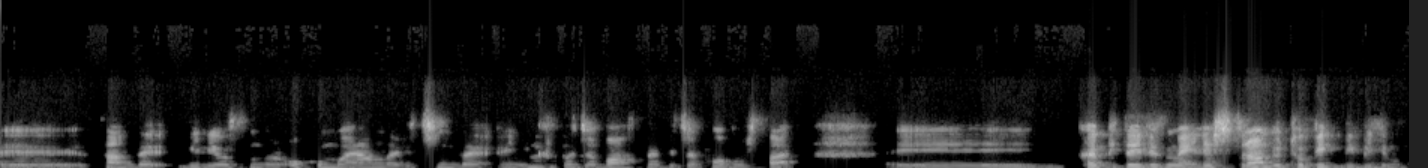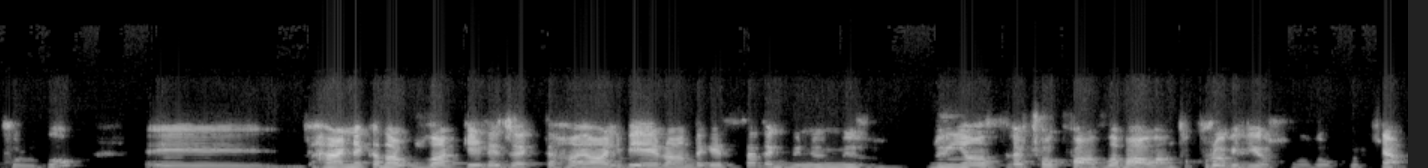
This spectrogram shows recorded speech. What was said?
Ee, sen de biliyorsundur okunmayanlar için de en kısaca bahsedecek olursak. Ee, kapitalizmi eleştiren ütopik bir bilim kurgu. Ee, her ne kadar uzak gelecekte hayali bir evrende geçse de günümüz dünyasıyla çok fazla bağlantı kurabiliyorsunuz okurken.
